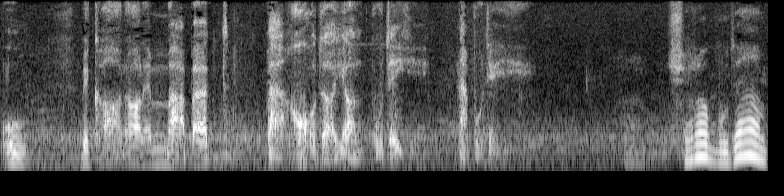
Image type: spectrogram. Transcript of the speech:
او به کانان معبد و خدایان بوده ای نبوده ای چرا بودم؟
